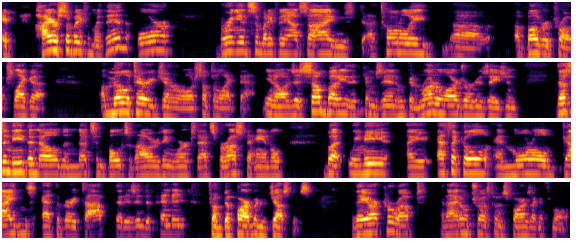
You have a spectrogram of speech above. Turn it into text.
if hire somebody from within or bring in somebody from the outside who's uh, totally uh, above reproach, like a a military general or something like that. You know, just somebody that comes in who can run a large organization, doesn't need to know the nuts and bolts of how everything works. That's for us to handle. But we need a ethical and moral guidance at the very top that is independent from Department of Justice. They are corrupt, and I don't trust them as far as I can throw them.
